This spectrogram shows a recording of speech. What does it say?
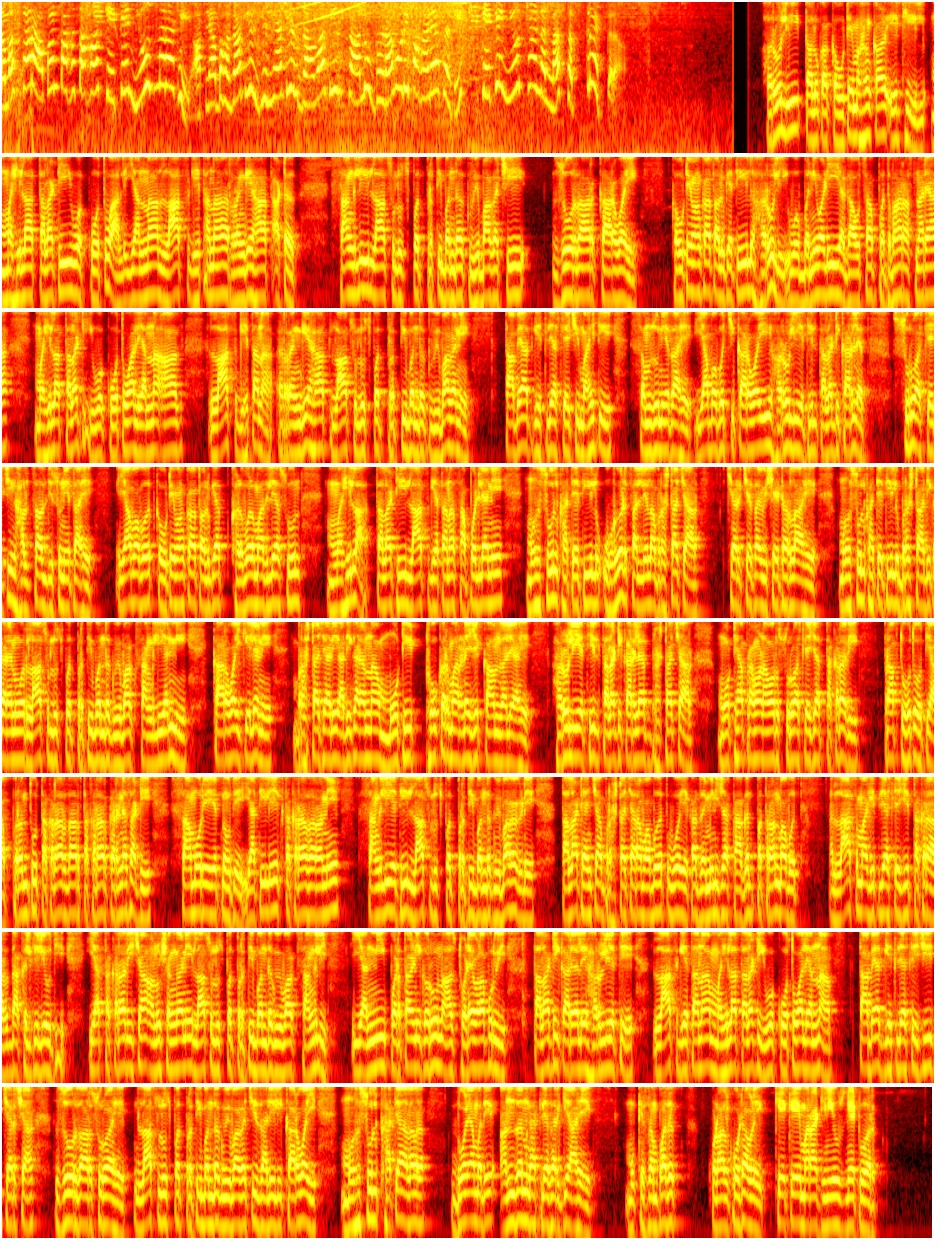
नमस्कार आपण पाहत आहात के के न्यूज मराठी. आपल्या भागातील जिल्ह्यातील गावातील चालू घडामोडी पाहण्यासाठी के के न्यूज चॅनलला सबस्क्राईब करा. हरोली तालुका कवटे महांकाळ येथील महिला तलाटी व कोतवाल यांना लाच घेताना रंगेहात अटक. सांगली लाचलुचपत प्रतिबंधक विभागाची जोरदार कारवाई कवटेवांका तालुक्यातील हरोली व बनिवाडी या गावचा पदभार असणाऱ्या महिला तलाटी व कोतवाल यांना आज लाच घेताना रंगेहात लाचलुचपत प्रतिबंधक विभागाने ताब्यात घेतली असल्याची माहिती समजून येत आहे. याबाबतची कारवाई हरोली येथील तलाठी कार्यालयात सुरू असल्याची हालचाल दिसून येत आहे. याबाबत कवटेवांका तालुक्यात खळबळ माजली असून महिला तलाठी लाच घेताना सापडल्याने महसूल खात्यातील उघड चाललेला भ्रष्टाचार चर्चेचा विषय ठरला आहे. महसूल खात्यातील भ्रष्ट अधिकाऱ्यांवर लाचलुचपत प्रतिबंधक विभाग सांगली यांनी कारवाई केल्याने भ्रष्टाचारी अधिकाऱ्यांना मोठी ठोकर मारण्याचे काम झाले आहे. हरोली येथील तलाठी कार्यालयात भ्रष्टाचार मोठ्या प्रमाणावर सुरू असल्याच्या तक्रारी प्राप्त होत होत्या परंतु तक्रारदार तक्रार करण्यासाठी सामोरे येत नव्हते. यातील एक तक्रारदाराने सांगली येथील लाचलुचपत प्रतिबंधक विभागाकडे तलाठ्यांच्या भ्रष्टाचाराबाबत व एका जमिनीच्या कागदपत्रांबाबत लाच मागितली असल्याची तक्रार दाखल केली होती. या तक्रारीच्या अनुषंगाने लाचलुचपत प्रतिबंधक विभाग सांगली यांनी पडताळणी करून आज थोड्या वेळापूर्वी तलाठी कार्यालय हरली येथे लाच घेताना महिला तलाठी व कोतवाल यांना ताब्यात घेतली असल्याची चर्चा जोरदार सुरू आहे. लाचलुचपत प्रतिबंधक विभागाची झालेली कारवाई महसूल खात्याला डोळ्यामध्ये अंजन घातल्यासारखी आहे. मुख्य संपादक Kunal Kothawale K K Marathi news network.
